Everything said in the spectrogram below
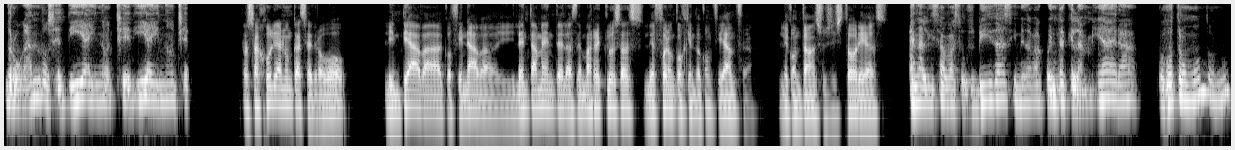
drogándose día y noche, día y noche. Rosa Julia nunca se drogó, Limpiaba, cocinaba y lentamente las demás reclusas le fueron cogiendo confianza. Le contaban sus historias. Analizaba sus vidas y me daba cuenta que la mía era pues, otro mundo, ¿no?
